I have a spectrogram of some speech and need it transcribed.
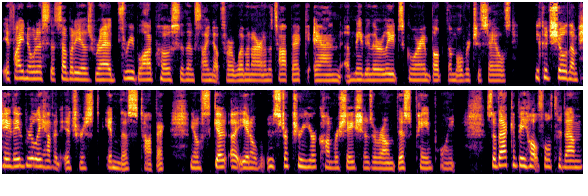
If I notice that somebody has read three blog posts and then signed up for a webinar on the topic and uh, maybe their lead scoring bumped them over to sales, you could show them, hey, they really have an interest in this topic. You know, uh, you know, structure your conversations around this pain point. So that could be helpful to them.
